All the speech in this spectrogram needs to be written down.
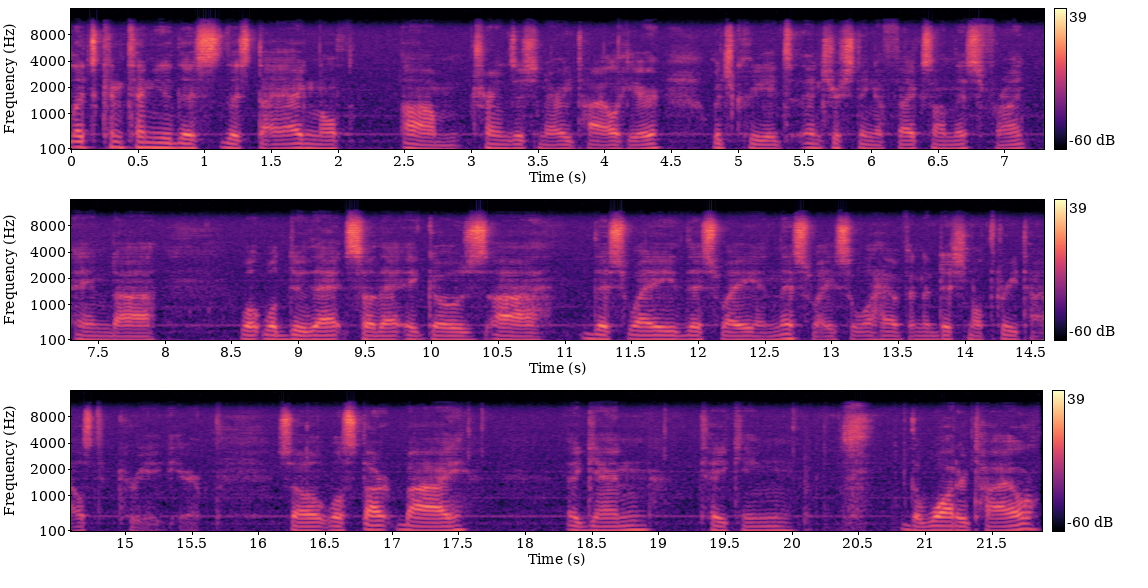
let's continue this, this diagonal um, transitionary tile here, which creates interesting effects on this front. And uh, we'll, we'll do that so that it goes uh, this way, this way, and this way. So we'll have an additional three tiles to create here. So we'll start by, again, taking the water tile,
